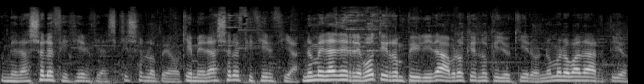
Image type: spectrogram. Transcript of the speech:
Me da solo eficiencia, es que eso es lo peor. Que me da solo eficiencia. No me da de rebote y rompibilidad, bro, que es lo que yo quiero. No me lo va a dar, tío.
